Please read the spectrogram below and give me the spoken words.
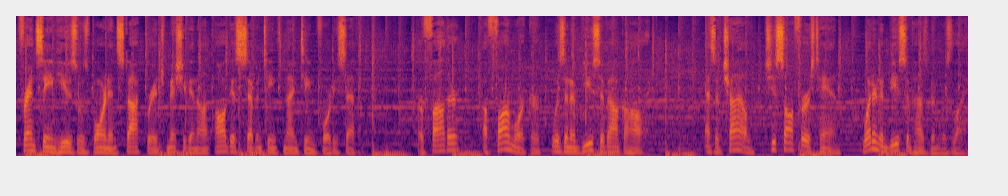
Francine Hughes was born in Stockbridge, Michigan on August 17, 1947. Her father, a farm worker, was an abusive alcoholic. As a child, she saw firsthand what an abusive husband was like.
